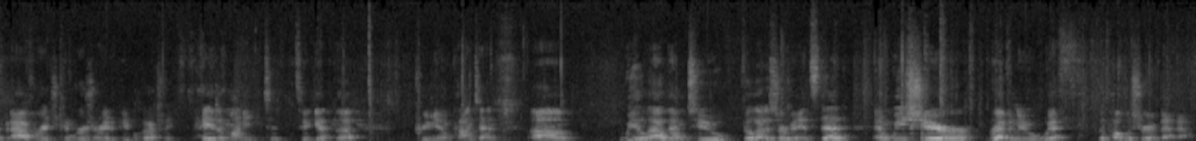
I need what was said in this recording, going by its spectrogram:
of average conversion rate of people who actually pay the money to, to get the premium content. Um, we allow them to fill out a survey instead, and we share revenue with the publisher of that app.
